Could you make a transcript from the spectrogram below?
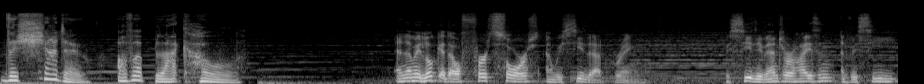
the shadow of a black hole. And then we look at our first source and we see that ring. We see the event horizon and we see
